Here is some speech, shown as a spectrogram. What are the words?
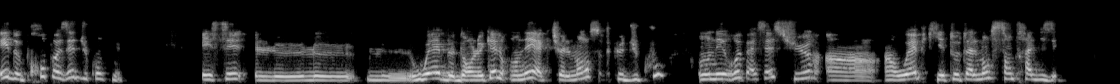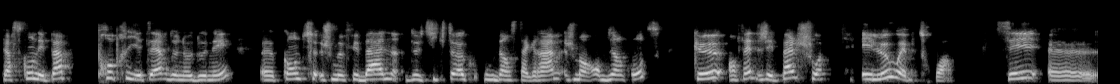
et de proposer du contenu. Et c'est le, web dans lequel on est actuellement, sauf que du coup, on est repassé sur un, web qui est totalement centralisé parce qu'on n'est pas propriétaire de nos données. Euh, quand je me fais ban de TikTok ou d'Instagram, je m'en rends bien compte que en fait, j'ai pas le choix. Et le Web 3, c'est euh,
